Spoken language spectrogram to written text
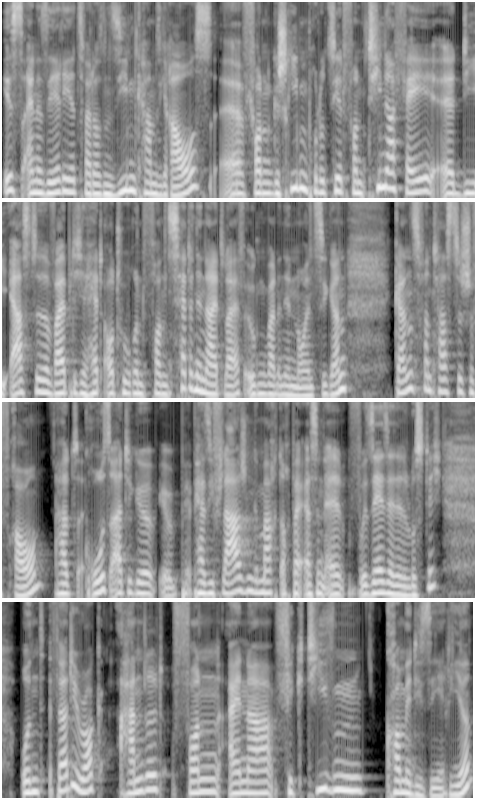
ist eine Serie, 2007 kam sie raus, äh, von geschrieben, produziert von Tina Fey, äh, die erste weibliche Head-Autorin von Saturday Night Live irgendwann in den 90ern. Ganz fantastische Frau, hat großartige äh, Persiflagen gemacht, auch bei SNL, sehr, sehr, sehr lustig. Und 30 Rock handelt von einer fiktiven Comedy-Serie,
